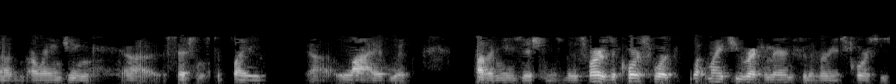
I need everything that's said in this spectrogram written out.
um, arranging uh, sessions to play uh, live with other musicians. But as far as the coursework, what might you recommend for the various courses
